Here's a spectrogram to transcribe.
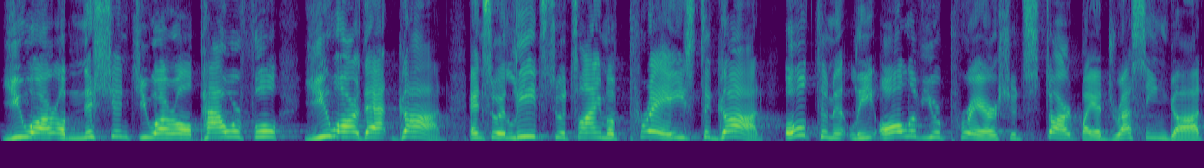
You are omniscient. You are all powerful. You are that God. And so it leads to a time of praise to God. Ultimately, all of your prayer should start by addressing God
